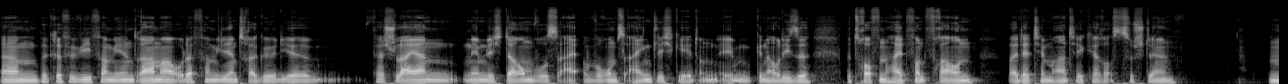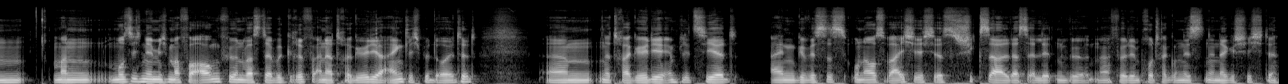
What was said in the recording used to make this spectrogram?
Ähm, Begriffe wie Familiendrama oder Familientragödie verschleiern nämlich darum, worum es eigentlich geht und eben genau diese Betroffenheit von Frauen bei der Thematik herauszustellen. Mm, man muss sich nämlich mal vor Augen führen, was der Begriff einer Tragödie eigentlich bedeutet. Ähm, eine Tragödie impliziert ein gewisses unausweichliches Schicksal, das erlitten wird ne, für den Protagonisten in der Geschichte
